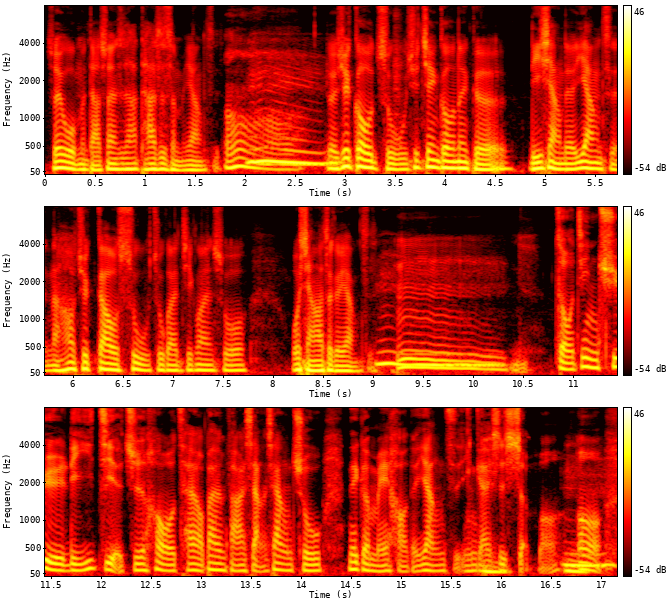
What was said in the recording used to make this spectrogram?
所以我们打算是它它是什么样子？哦，嗯、对，去构筑，去建构那个理想的样子，然后去告诉主管机关说，我想要这个样子。嗯，走进去理解之后，才有办法想象出那个美好的样子应该是什么。嗯，嗯，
